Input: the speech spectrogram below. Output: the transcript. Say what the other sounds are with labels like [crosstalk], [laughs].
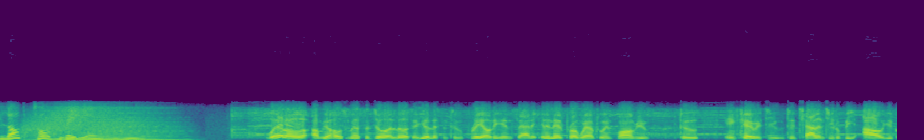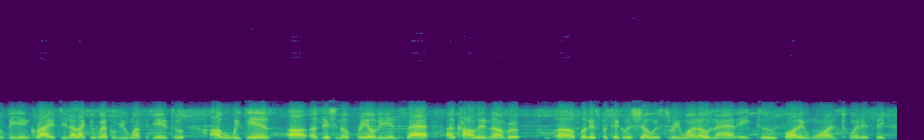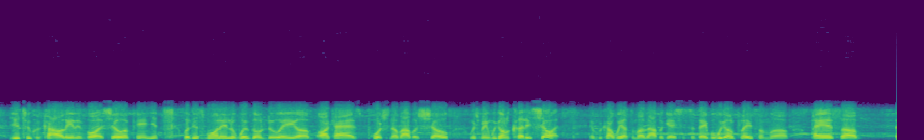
Blog Talk Radio. Well, hello, I'm your host, Minister Joy Lewis, and you're listening to Free on the Inside, an internet program to inform you, to encourage you, to challenge you to be all you could be in Christ Jesus. I'd like to welcome you once again to our weekend uh, edition of Free on the Inside. A call-in number uh, for this particular show is 310-982-4126. You two could call in and voice your opinion. But this morning we're going to do a uh, archives portion of our show, which means we're going to cut it short, and because we have some other obligations today. But we're going to play some uh, past uh,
